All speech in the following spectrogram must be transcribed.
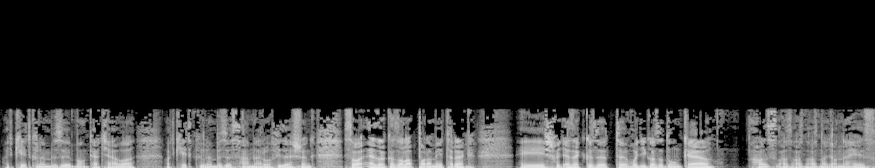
hogy két különböző bankkártyával, vagy két különböző számláról fizet fizessünk. Szóval ezek az alapparaméterek, és hogy ezek között hogy igazodunk el, az, az, az, az nagyon nehéz.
